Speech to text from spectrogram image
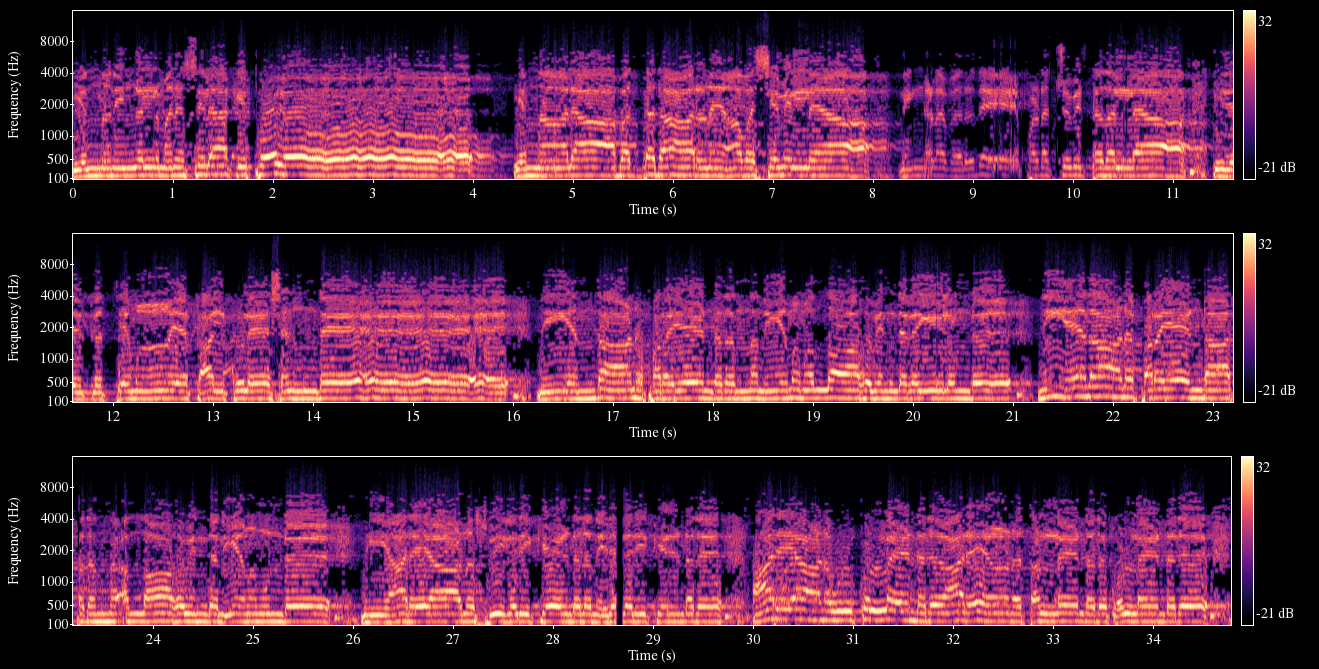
എന്ന് നിങ്ങൾ മനസ്സിലാക്കിപ്പോയോ? എന്നാൽ ആ ബദ്ധധാരണ ആവശ്യമില്ല. നിങ്ങളെ വെറുതെ പടച്ചുവിട്ടതല്ല. ഇത് കൃത്യമായ കാൽക്കുലേഷൻ ഉണ്ട്. നീ എന്താണ് പറയേണ്ടതെന്ന നിയമം അള്ളാഹുവിന്റെ കയ്യിലുണ്ട്. നീ ഏതാണ് പറയേണ്ടാത്തതെന്ന് അള്ളാഹുവിന്റെ നിയമമുണ്ട്. നീ ആരെയാണ് സ്വീകരിക്കേണ്ടത് നിരകരിക്കേണ്ടത്? ആരെയാണ് ഉൾക്കൊള്ളേണ്ടത്? ആരെയാണ് തള്ളേണ്ടത് കൊള്ളേണ്ടത്?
